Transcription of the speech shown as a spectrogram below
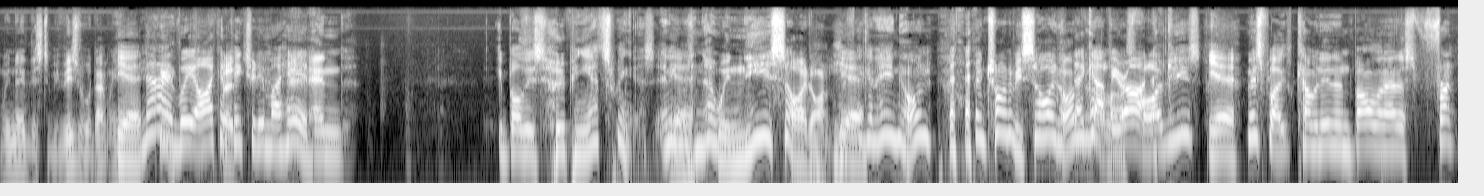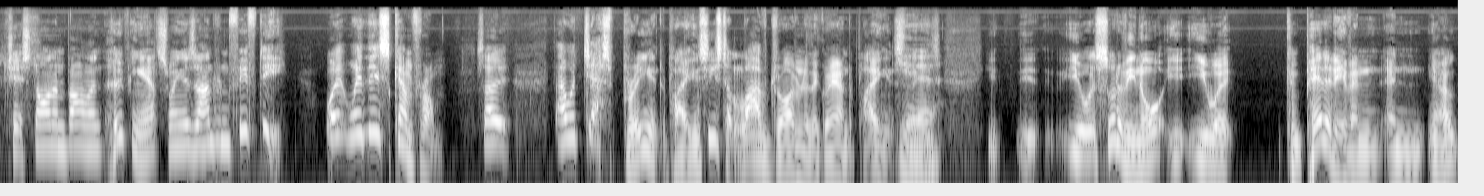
we need this to be visual, don't we? Yeah. No, we. I can But- picture it in my head. And he bowled these hooping out swingers, and he Yeah. was nowhere near side on. Yeah. Thinking, hang on, I've been trying to be side on for the last right. five years. Yeah. This bloke's coming in and bowling at us front chest on and bowling hooping out swingers 150. Where, where'd this come from? So they were just brilliant to play against. You used to love driving to the ground to play against them. Yeah. You, you, you were sort of in awe. You, you were competitive and, and, you know,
